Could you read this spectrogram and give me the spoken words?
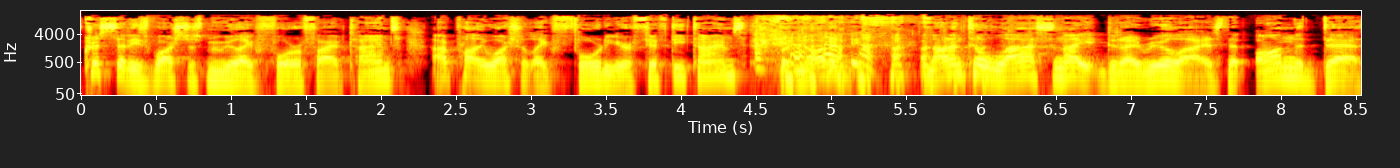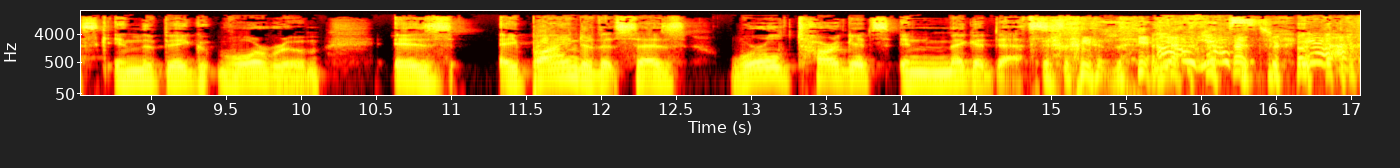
Chris said he's watched this movie like four or five times. I probably watched it like forty or fifty times, but not in, not until last night did I realize that on the desk in the big war room is a binder that says world targets in megadeaths. oh yes, yeah.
